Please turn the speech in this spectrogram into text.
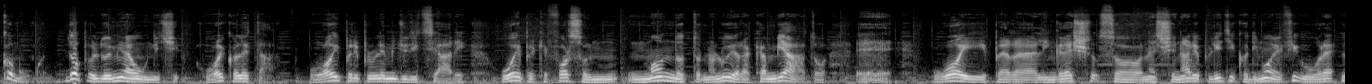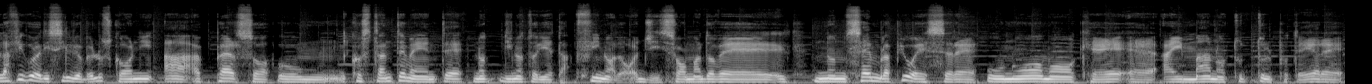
Comunque, dopo il 2011, vuoi con l'età, vuoi per i problemi giudiziari, vuoi perché forse il mondo attorno a lui era cambiato, eh, vuoi per l'ingresso nel scenario politico di nuove figure, la figura di Silvio Berlusconi ha perso um, costantemente no- di notorietà fino ad oggi, insomma, dove non sembra più essere un uomo che eh, ha in mano tutto il potere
